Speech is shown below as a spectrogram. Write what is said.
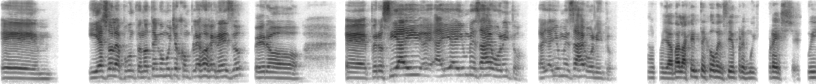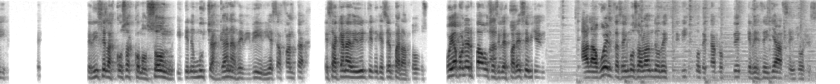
Em, y eso le apunto. No tengo muchos complejos en eso, pero, eh, pero sí hay, hay, hay un mensaje bonito. Ahí hay un mensaje bonito. llama la gente joven siempre es muy fresh, muy, te dice las cosas como son y tiene muchas ganas de vivir y esa falta, esa gana de vivir tiene que ser para todos. Voy a poner pausa si les parece bien. A la vuelta seguimos hablando de este disco de Carlos Vives que desde ya, señores,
